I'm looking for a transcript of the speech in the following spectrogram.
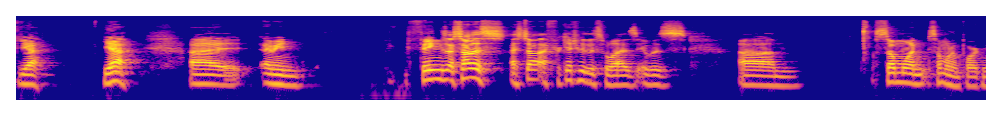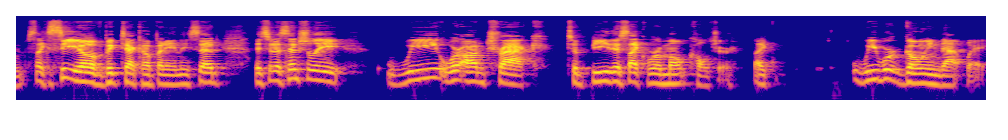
Yeah. Yeah. Uh, I mean, things, I saw this, I saw, I forget who this was. It was, um, someone someone important. It's like CEO of a big tech company, and they said they said essentially we were on track to be this like remote culture. Like we were going that way.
